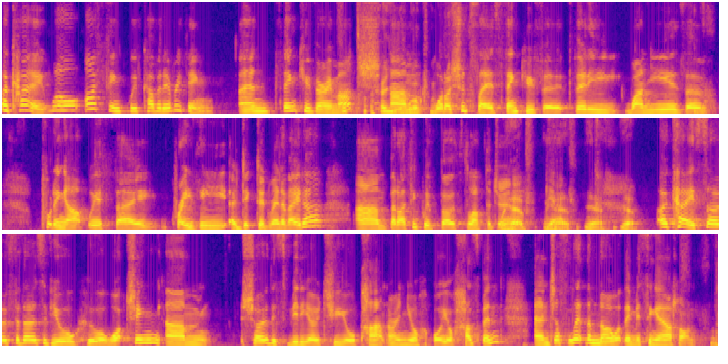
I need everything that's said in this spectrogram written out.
Okay, well, I think we've covered everything. And thank you very much. You're um, welcome. What I should say is thank you for 31 years of putting up with a crazy addicted renovator. Um, but I think we've both loved the journey. We have, we yeah. have, yeah, yeah. Okay, so for those of you who are watching, um, show this video to your partner and your or your husband, and just let them know what they're missing out on.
